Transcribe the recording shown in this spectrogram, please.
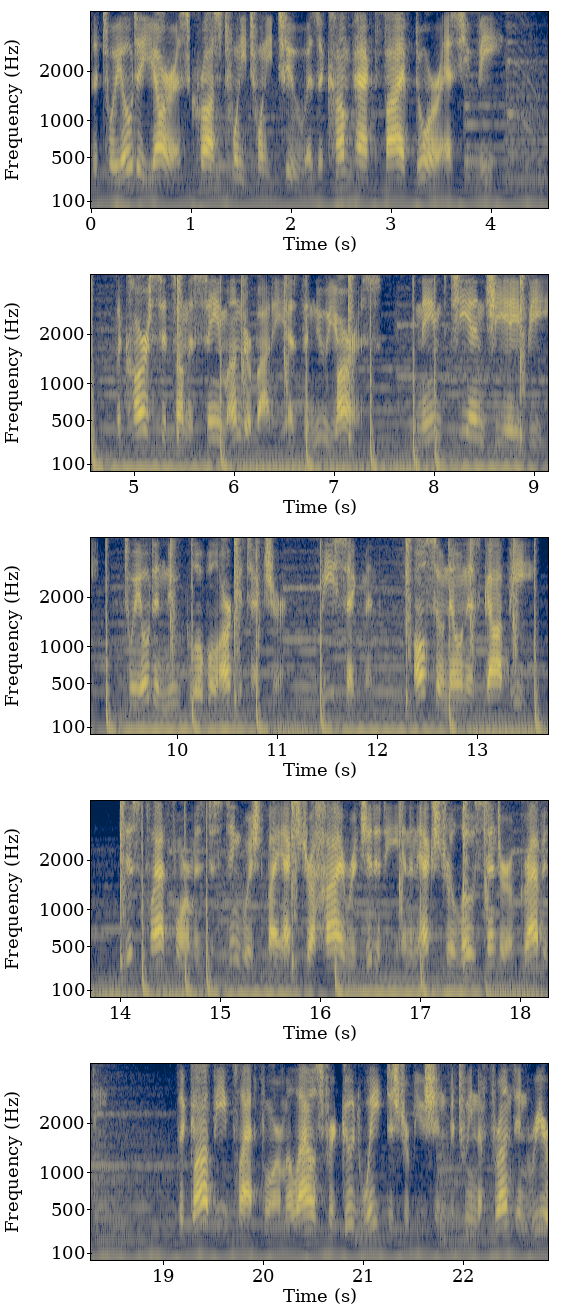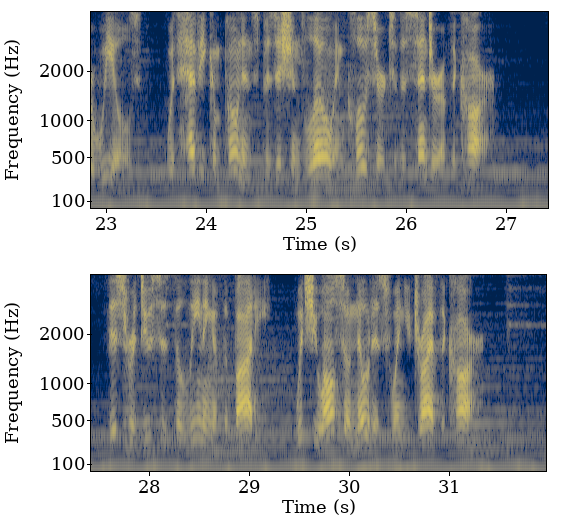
the Toyota Yaris Cross 2022 is a compact 5-door SUV. The car sits on the same underbody as the new Yaris, named TNGA-B, Toyota New Global Architecture, B segment, also known as GA-B. This platform is distinguished by extra high rigidity and an extra low center of gravity. The GA-B platform allows for good weight distribution between the front and rear wheels, with heavy components positioned low and closer to the center of the car. This reduces the leaning of the body, which you also notice when you drive the car.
